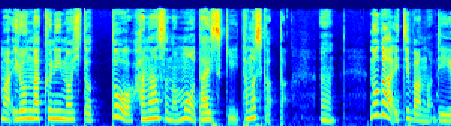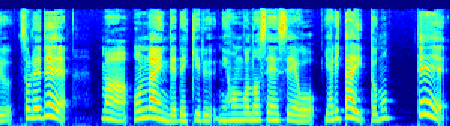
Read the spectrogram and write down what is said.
まあいろんな国の人と話すのも大好き、楽しかった。うん。のが一番の理由。それで、まあオンラインでできる日本語の先生をやりたいと思って、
